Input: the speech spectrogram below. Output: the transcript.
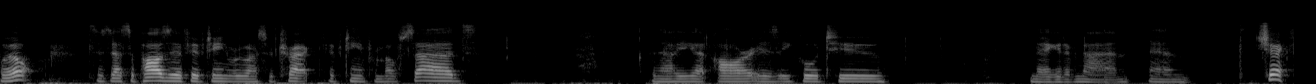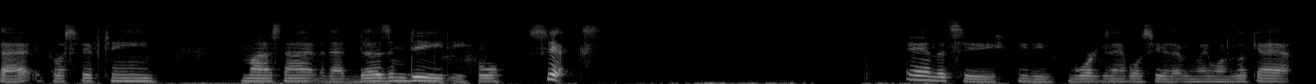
Well, since that's a positive 15, we're going to subtract 15 from both sides. So now you got r is equal to negative 9. And to check that, plus 15 minus 9, that does indeed equal 6. And let's see, any more examples here that we may want to look at.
